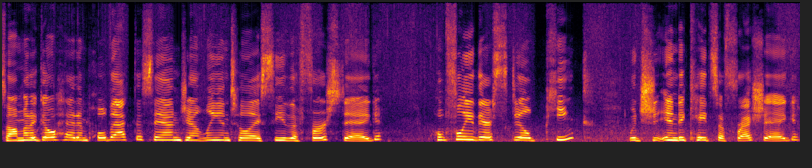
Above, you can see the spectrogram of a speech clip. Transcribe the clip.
So I'm gonna go ahead and pull back the sand gently until I see the first egg. Hopefully they're still pink, which indicates a fresh egg.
